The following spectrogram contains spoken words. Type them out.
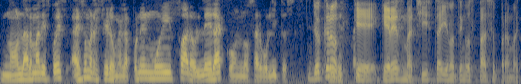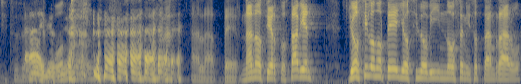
no la arma después. A eso me refiero, me la ponen muy farolera con los arbolitos. Yo creo que, eres machista, yo no tengo espacio para machistas en Ay, este A la per. No, no, cierto, está bien. Yo sí lo noté, yo sí lo vi, no se me hizo tan raro.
